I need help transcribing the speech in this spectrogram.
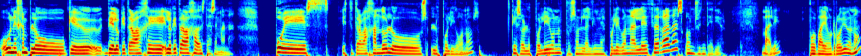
un ejemplo que, de lo que trabajé, lo que he trabajado esta semana. Pues estoy trabajando los, los polígonos. ¿Qué son los polígonos? Pues son las líneas poligonales cerradas con su interior. ¿Vale? Pues vaya un rollo, ¿no?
